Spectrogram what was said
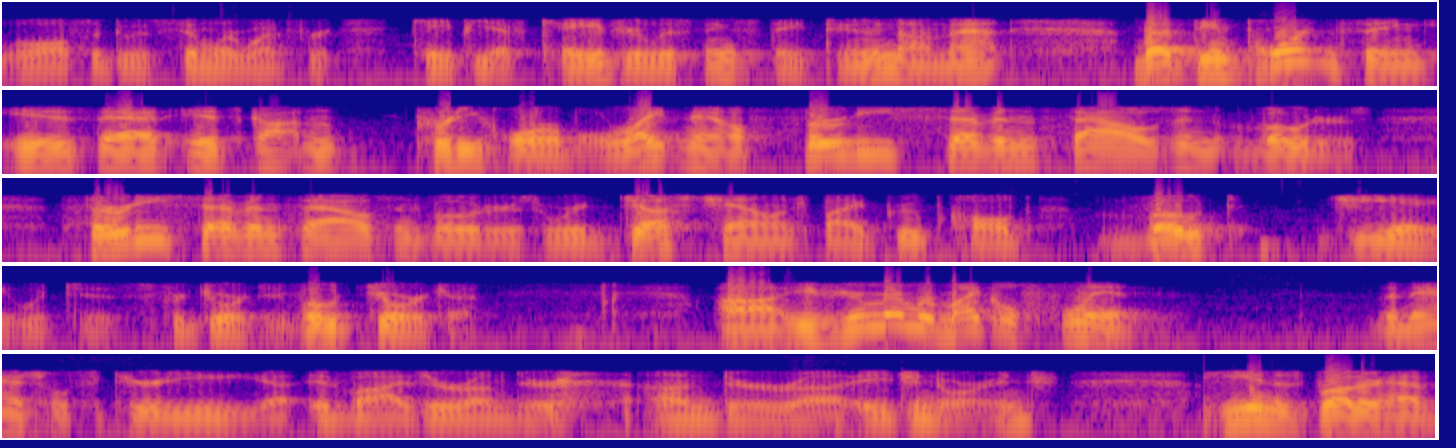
We'll also do a similar one for KPFK. If you're listening, stay tuned on that. But the important thing is that it's gotten pretty horrible. Right now, 37,000 voters. 37,000 voters were just challenged by a group called Vote GA, which is for Georgia, Vote Georgia. Uh, if you remember Michael Flynn, the national security uh, advisor under under uh, Agent Orange, he and his brother have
